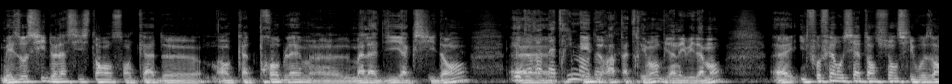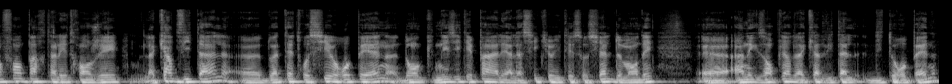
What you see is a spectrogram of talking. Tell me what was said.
mais aussi de l'assistance en cas de en cas de problème, euh, maladie, accident et de rapatriement. et de rapatriement, bien évidemment. Euh, il faut faire aussi attention si vos enfants partent à l'étranger. La carte vitale euh, doit être aussi européenne, donc n'hésitez pas à aller à la sécurité sociale demander euh, un exemplaire de la carte vitale dite européenne.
